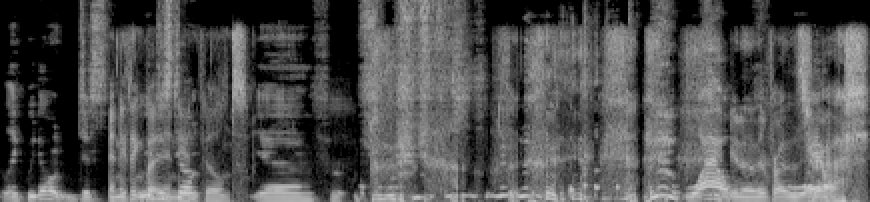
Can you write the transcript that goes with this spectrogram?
like we don't just Anything but just Indian films. Yeah. For... wow. You know, they're probably the Wow. trash.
